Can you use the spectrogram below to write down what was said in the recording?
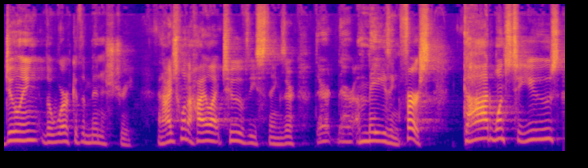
doing the work of the ministry. And I just want to highlight two of these things. They're, they're, they're amazing. First, God wants to use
